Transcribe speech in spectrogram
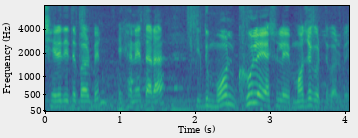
ছেড়ে দিতে পারবেন। এখানে তারা কিন্তু মন খুলে আসলে মজা করতে পারবে।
